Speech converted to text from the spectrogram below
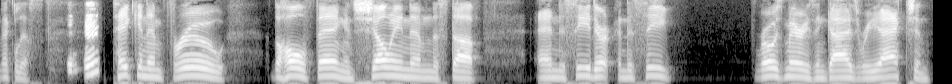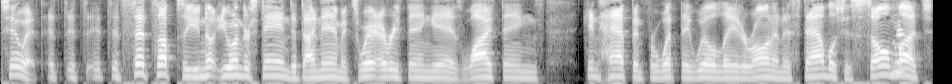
Nicholas, mm-hmm. taking them through the whole thing and showing them the stuff, and to see their and to see Rosemary's and Guy's reaction to it. It, it, it, it sets up so you know you understand the dynamics, where everything is, why things can happen for what they will later on, and establishes so much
